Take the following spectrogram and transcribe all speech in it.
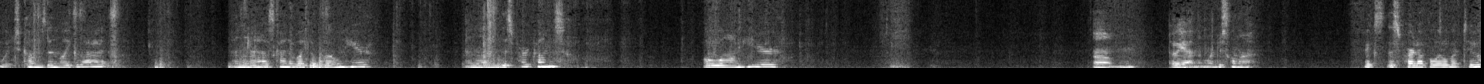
which comes in like that and then it has kind of like a bone here. And then this part comes along here. Um oh yeah and then we're just gonna fix this part up a little bit too.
